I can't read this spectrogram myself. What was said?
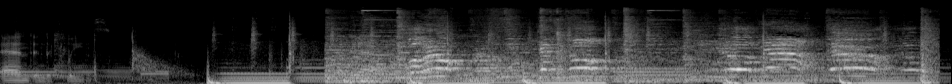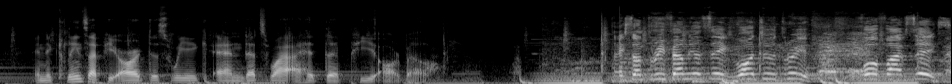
and in the cleans. In the cleans I PR'd this week and that's why I hit the PR bell. Next on three, family on six. One, two, three, four, five, six.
